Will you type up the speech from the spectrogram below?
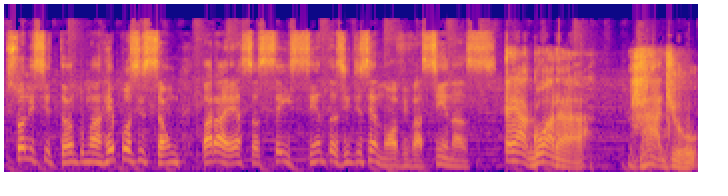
solicitando uma reposição para essas 619 vacinas. É agora. Rádio.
